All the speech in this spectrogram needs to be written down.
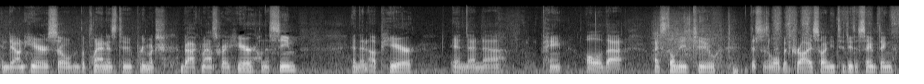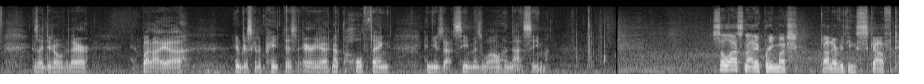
and down here. So the plan is to pretty much backmask right here on the seam and then up here and then uh, paint all of that. I still need to, this is a little bit dry, so I need to do the same thing as I did over there. But I uh, am just gonna paint this area, not the whole thing, and use that seam as well and that seam. So last night I pretty much got everything scuffed.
